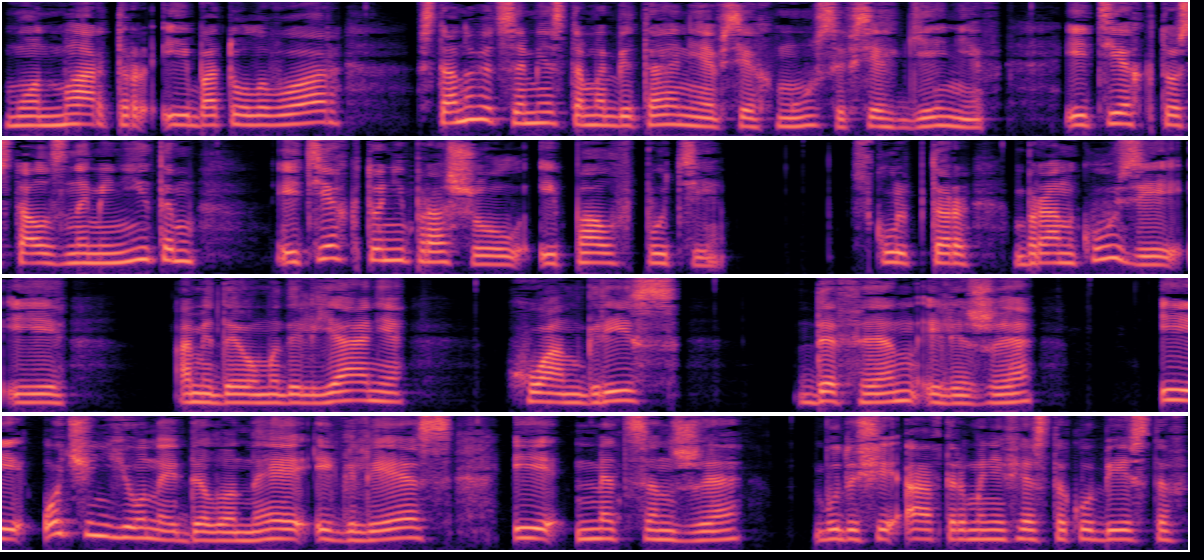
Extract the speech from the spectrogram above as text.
Монмартр и Бато-Лавуар – становится местом обитания всех мус и всех гениев, и тех, кто стал знаменитым, и тех, кто не прошел и пал в пути. Скульптор Бранкузи и Амедео Модельяне, Хуан Грис, Дефен и Леже, и очень юный Делоне, Иглес и Метсенже, будущий автор манифеста кубистов.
